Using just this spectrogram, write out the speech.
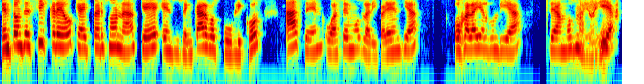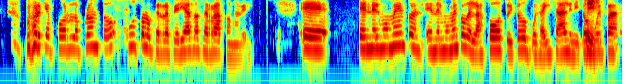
Entonces, sí creo que hay personas que en sus encargos públicos hacen o hacemos la diferencia. Ojalá y algún día seamos mayoría, porque por lo pronto, justo lo que referías hace rato, Anabel, eh, en el momento, en, el momento de la foto y todo, pues ahí salen y todo muy padre,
